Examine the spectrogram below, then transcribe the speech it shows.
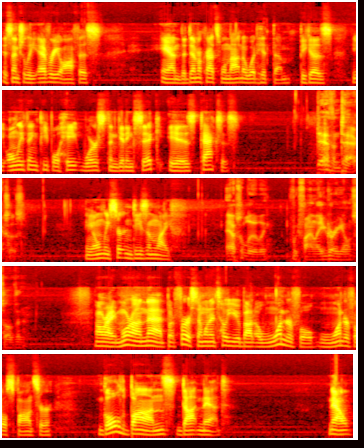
essentially every office, and the Democrats will not know what hit them because the only thing people hate worse than getting sick is taxes. Death and taxes. The only certainties in life. Absolutely. We finally agree on something. All right, more on that. But first, I want to tell you about a wonderful, wonderful sponsor, goldbonds.net. Now,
